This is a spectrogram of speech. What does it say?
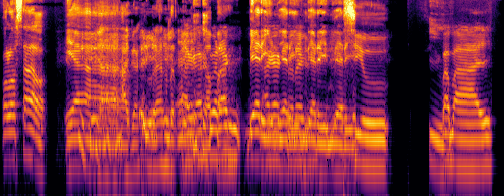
kolosal. Ya. Ya agak kurang tapi Agak kurang. biarin agak biarin kurang. biarin biarin. See you. See you Bye bye.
